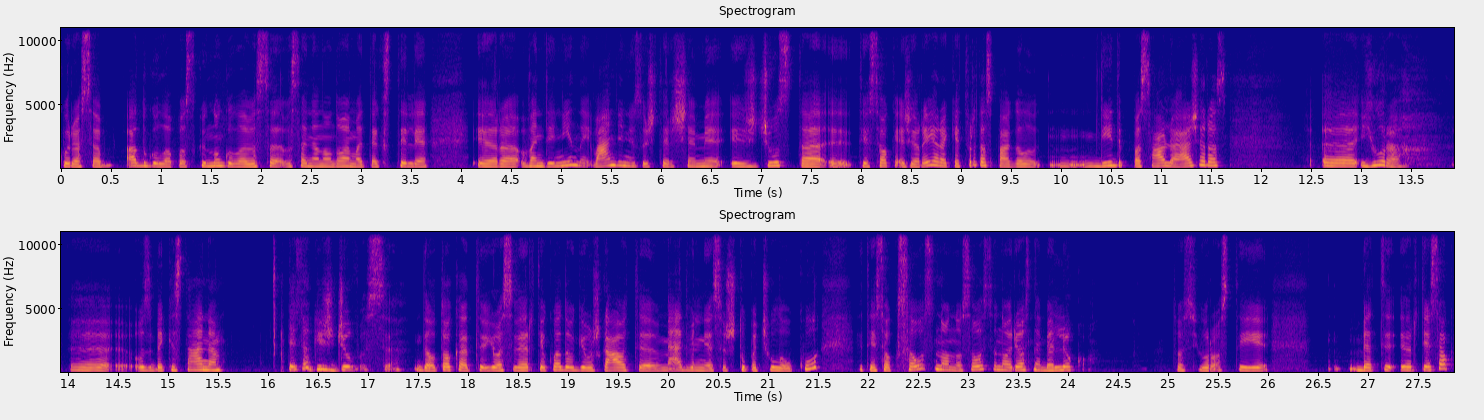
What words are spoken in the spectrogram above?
kuriuose atgula, paskui nugula visa, visa nenaudojama tekstilė. Ir vandeninai, vandenys užteršiami, išdžiūsta, e, tiesiog ežerai yra ketvirtas pagal dydį pasaulio ežeras, e, jūra e, Uzbekistane tiesiog išdžiūvusi. Dėl to kad juos vertė kuo daugiau išgauti medvilnės iš tų pačių laukų tiesiog sausino nusausino ir jos nebeliko tos jūros. Tai bet ir tiesiog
